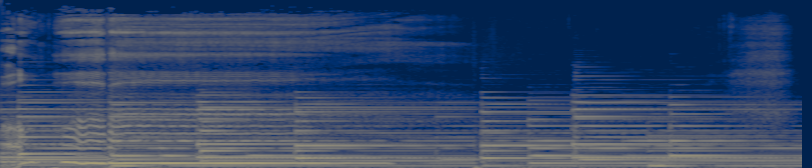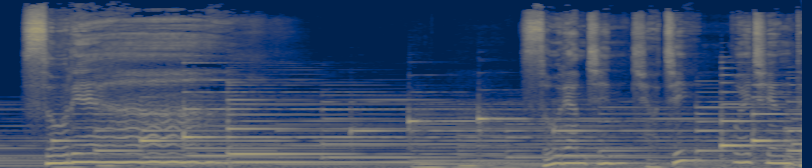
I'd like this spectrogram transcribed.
波破梦》。思念，思念亲像一杯清茶。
